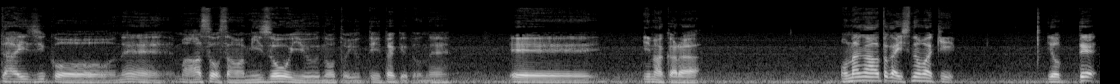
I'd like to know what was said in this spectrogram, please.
大事故ね、まあ、麻生さんは未曾有のと言っていたけどね、えー、今から、女川とか石巻寄って、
